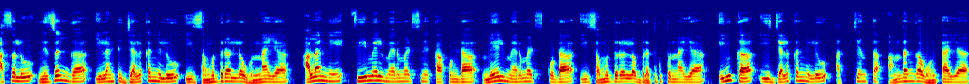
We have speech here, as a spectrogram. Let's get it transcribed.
అసలు నిజంగా ఇలాంటి జలకన్యలు ఈ సముద్రాల్లో ఉన్నాయా? అలానే ఫీమేల్ మెర్మైడ్స్నే కాకుండా మేల్ మెర్మైడ్స్ కూడా ఈ సముద్రంలో బ్రతుకుతున్నాయా? ఇంకా ఈ జలకన్యలు అత్యంత అందంగా ఉంటాయా?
